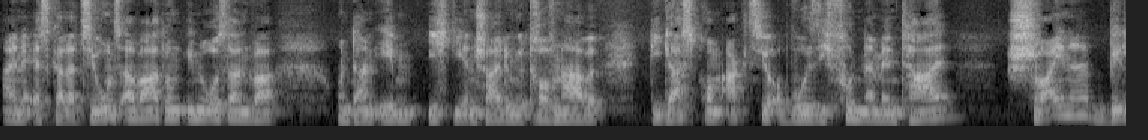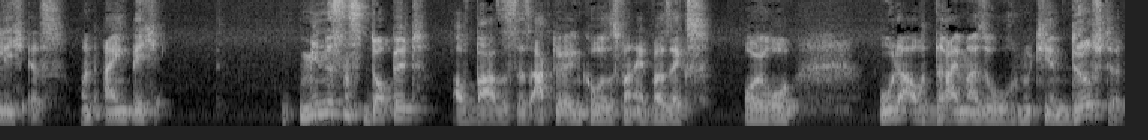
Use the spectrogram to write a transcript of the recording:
eine Eskalationserwartung in Russland war und dann eben ich die Entscheidung getroffen habe, die Gazprom-Aktie, obwohl sie fundamental schweinebillig ist und eigentlich mindestens doppelt auf Basis des aktuellen Kurses von etwa 6 Euro oder auch dreimal so hoch notieren dürfte,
